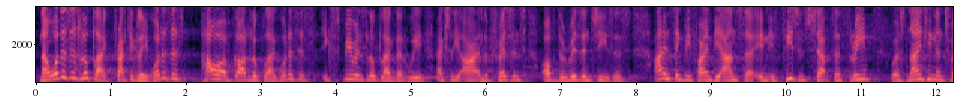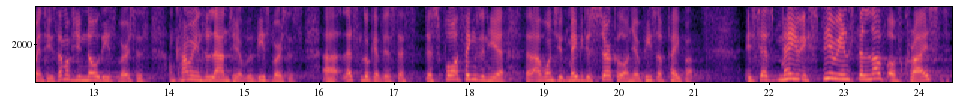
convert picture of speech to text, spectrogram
Now, what does this look like practically? What does this power of God look like? What does this experience look like that we actually are in the presence of the risen Jesus? I think we find the answer in Ephesians chapter 3, verse 19 and 20. Some of you know these verses. I'm coming into land here with these verses. Uh, let's look at this. There's four things in here that I want you maybe to circle on your piece of paper. It says, May you experience the love of Christ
